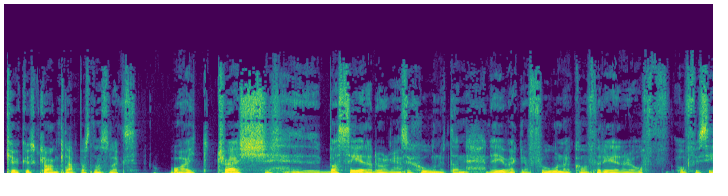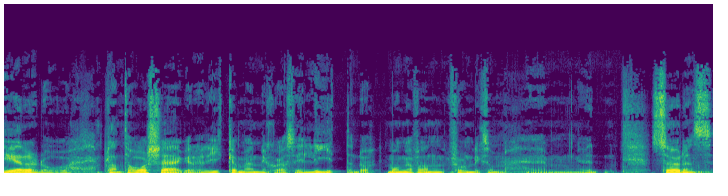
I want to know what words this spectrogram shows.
Kukus Klan knappast någon slags white trash-baserad eh, organisation utan det är ju verkligen forna konfererare, off officerare då, plantageägare, rika människor, alltså eliten då. Många från, från liksom eh, Söderns,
